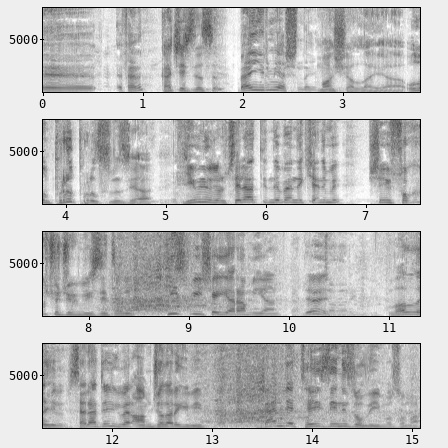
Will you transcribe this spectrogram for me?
Ee, efendim? Kaç yaşındasın? Ben 20 yaşındayım. Maşallah ya. Oğlum pırıl pırılsınız ya. Yemin ediyorum Selahattin'de ben de kendimi şey sokak çocuğu gibi hissettim. Hiçbir şey yaramayan. Değil mi? Vallahi Selahattin diyor ki ben amcaları gibiyim. Ben de teyzeniz olayım o zaman.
